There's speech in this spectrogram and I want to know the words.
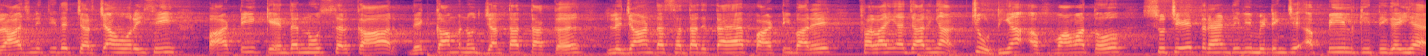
ਰਾਜਨੀਤੀ ਦੇ ਚਰਚਾ ਹੋ ਰਹੀ ਸੀ। ਪਾਰਟੀ ਕੇਂਦਰ ਨੂੰ ਸਰਕਾਰ ਦੇ ਕੰਮ ਨੂੰ ਜਨਤਾ ਤੱਕ ਲਿਜਾਣ ਦਾ ਸੱਦਾ ਦਿੱਤਾ ਹੈ। ਪਾਰਟੀ ਬਾਰੇ ਫੈਲਾਈਆਂ ਜਾ ਰਹੀਆਂ। ਝੂਠੀਆਂ ਅਫਵਾਹਾਂ ਤੋਂ ਸੁਚੇਤ ਰਹਿਣ ਦੀ ਵੀ ਮੀਟਿੰਗ 'ਚ ਅਪੀਲ ਕੀਤੀ ਗਈ ਹੈ।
